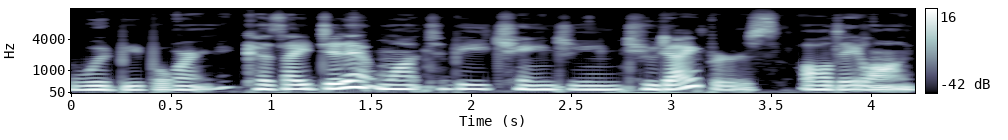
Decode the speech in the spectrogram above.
would be born because I didn't want to be changing two diapers all day long.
